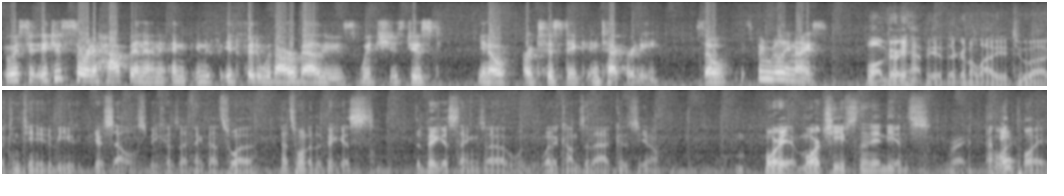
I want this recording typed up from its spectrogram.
it was it just sort of happened and, and, and it- it fit with our values which is just you know artistic integrity so it's been really nice Well, I'm very happy that they're going to allow you to uh, continue to be yourselves because I think that's what that's one of the biggest the biggest things uh, when, when it comes to that because you know more more Chiefs than Indians Right. at one It- point.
